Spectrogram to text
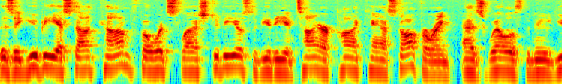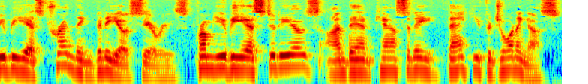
Visit ubs.com forward slash studios to view the entire podcast offering, as well as the new UBS Trending video series. From UBS Studios, I'm Dan Cassidy. Thank you for joining us.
